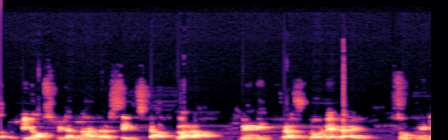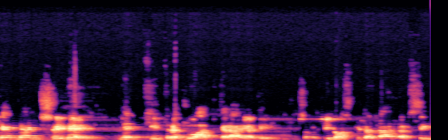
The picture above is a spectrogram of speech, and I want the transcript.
સમિતિ હોસ્પિટલના નર્સિંગ સ્ટાફ દ્વારા વિવિધ પ્રશ્નોને લઈ સુપ્રિન્ટેન્ડન્ટ શ્રીને લેખિત રજૂઆત કરાઈ હતી. સૌથી હોસ્પિટલના નર્સિંગ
